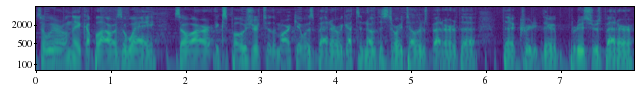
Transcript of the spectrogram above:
So we were only a couple hours away. So our exposure to the market was better. We got to know the storytellers better, the the, the producers better.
